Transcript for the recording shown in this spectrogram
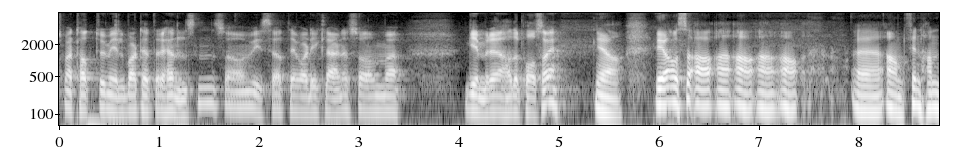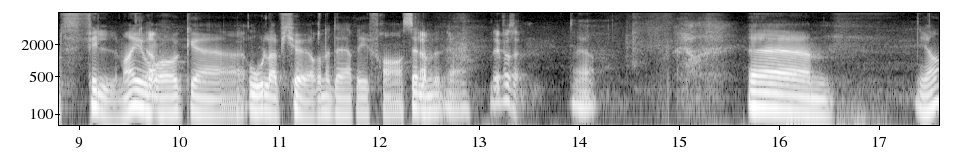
som er tatt umiddelbart etter hendelsen, som viser at det var de klærne som eh, Gimre hadde på seg. Ja, ja også a, a, a, Ar- eh, Arnfinn han filma jo Ja. uh, Olav kjørende derifra, selv om ja. Det får vi se. Ja. Ja. Ehm, ja.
